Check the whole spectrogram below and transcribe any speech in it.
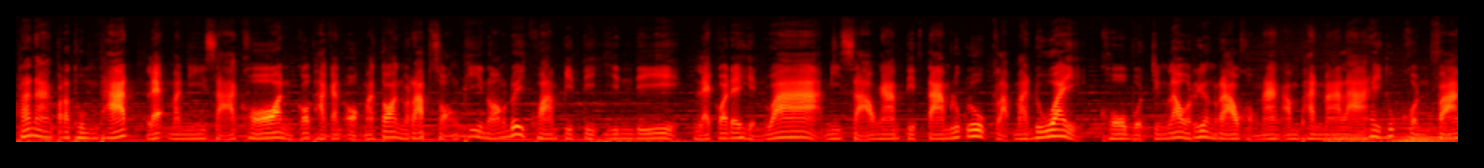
พระนางประทุมทัตและมณีสาครก็พากันออกมาต้อนรับสองพี่น้องด้วยความปิติยินดี และก็ได้เห็นว่ามีสาวงามติดตามลูกๆกลับมาด้วย โคบุตรจึงเล่าเรื่องราวของนางอัมพันมาลาให้ทุกคนฟัง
